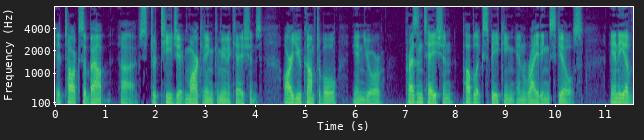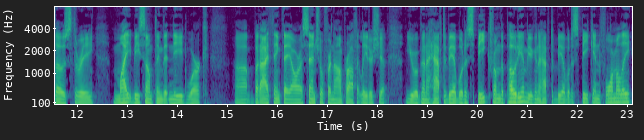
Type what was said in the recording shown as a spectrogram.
it talks about uh, strategic marketing communications. Are you comfortable in your presentation, public speaking, and writing skills. Any of those three might be something that need work, uh, but I think they are essential for nonprofit leadership. You are going to have to be able to speak from the podium. You're going to have to be able to speak informally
